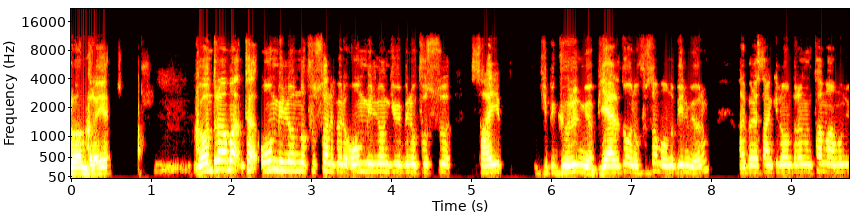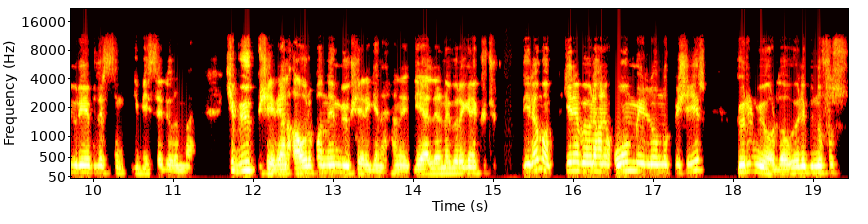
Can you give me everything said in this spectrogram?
Londra'yı Londra ama 10 milyon nüfus hani böyle 10 milyon gibi bir nüfusu sahip gibi görülmüyor. Bir yerde o nüfus ama onu bilmiyorum. Hani böyle sanki Londra'nın tamamını yürüyebilirsin gibi hissediyorum ben. Ki büyük bir şehir yani Avrupa'nın en büyük şehri gene. Hani diğerlerine göre gene küçük değil ama gene böyle hani 10 milyonluk bir şehir görülmüyor orada. Öyle bir nüfus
